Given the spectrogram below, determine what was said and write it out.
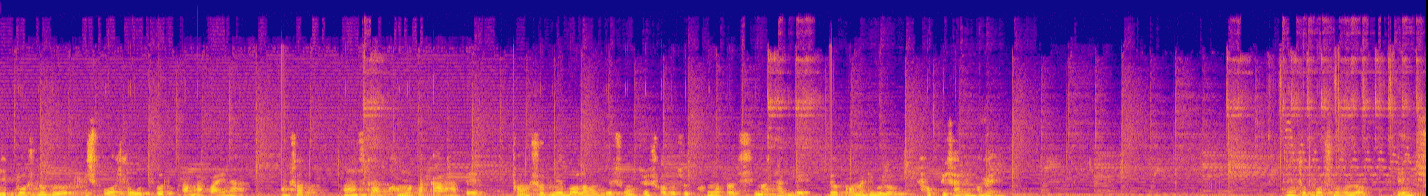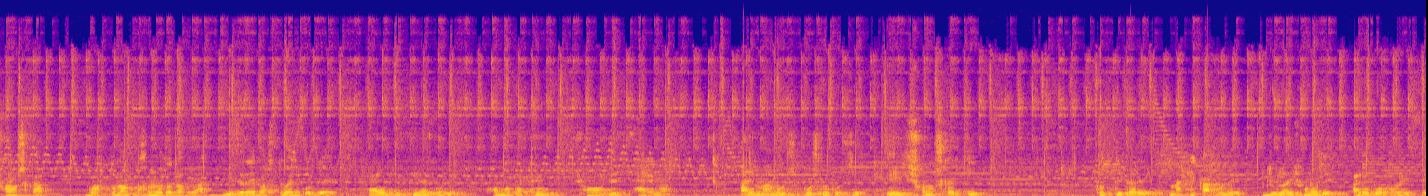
এই প্রশ্নগুলোর স্পষ্ট উত্তর আমরা পাই না। সংসদ সংস্কার ক্ষমতা কার হাতে? সংসদ নিয়ে বলা হচ্ছে সংসদ সদস্য ক্ষমতার সীমা থাকবে। কমিটিগুলো শক্তিশালী হবে। কিন্তু প্রশ্ন হলো, এই সংস্কার বর্তমান ক্ষমতাধররা নিজেরাই বাস্তবায়ন করবে? কারণ ইতিহাস বলে ক্ষমতা কেউ সহজে ছাড়ে না। তাই মানুষ প্রশ্ন করছে এই সংস্কার কি সত্যিকারে নাকি কাগজে? জুলাই সনদে আরও বলা হয়েছে।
